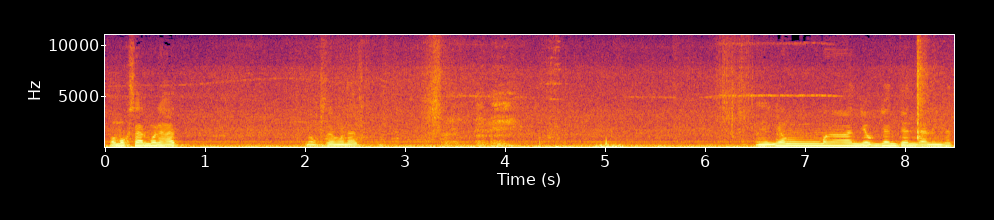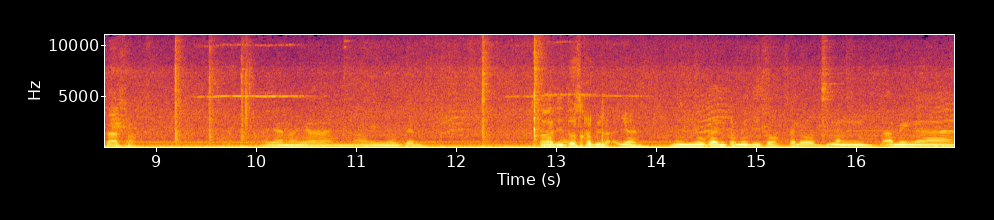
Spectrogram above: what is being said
pumuksan mo lahat. Pumuksan mo lahat. Yung mga nyog yan dyan galing sa taas. Oh. Ayan o yan, mga nyog dyan. Saka dito sa kabila, yan. May nyugan kami dito sa loob ng aming ah,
